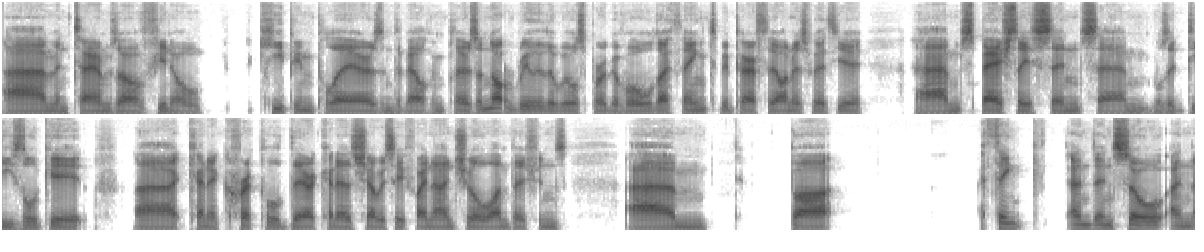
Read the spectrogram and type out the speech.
um, in terms of you know keeping players and developing players. They're not really the Wolfsburg of old, I think, to be perfectly honest with you. Um, especially since um, was it Dieselgate uh, kind of crippled their kind of shall we say financial ambitions. Um, but I think and and so and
